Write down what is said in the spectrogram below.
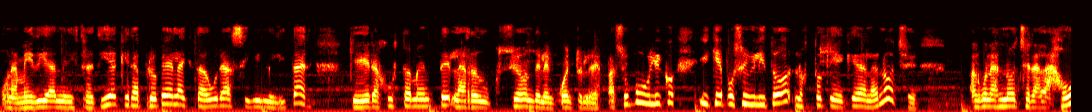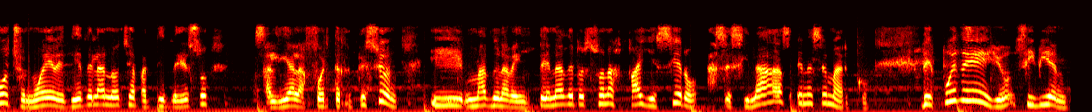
una medida administrativa que era propia de la dictadura civil-militar, que era justamente la reducción del encuentro en el espacio público y que posibilitó los toques de queda a la noche algunas noches eran las 8, 9, 10 de la noche, a partir de eso salía la fuerte represión y más de una veintena de personas fallecieron asesinadas en ese marco. Después de ello, si bien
